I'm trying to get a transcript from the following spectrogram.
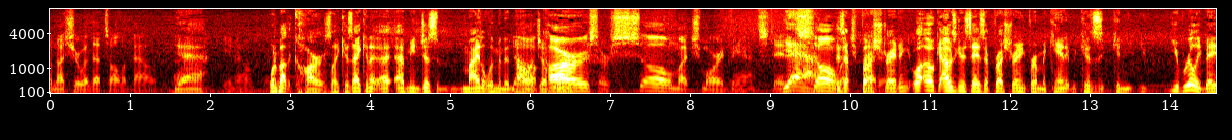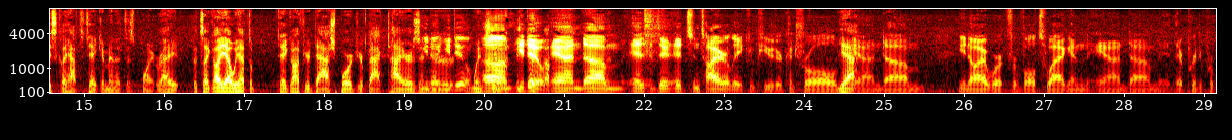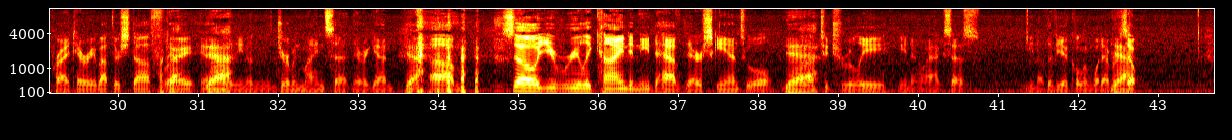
I'm not sure what that's all about. uh, Yeah. you know. What about the cars? Like, because I can, I, I mean, just my limited No, knowledge of where- cars are so much more advanced. Yeah. so is much it better. frustrating? Well, okay. I was gonna say, is it frustrating for a mechanic because can you, you really basically have to take them in at this point, right? It's like, oh yeah, we have to take off your dashboard, your back tires, and You know, your you do. windshield. Um, you do, and um, it, it's entirely computer controlled. Yeah. And um, you know, I work for Volkswagen, and um, they're pretty proprietary about their stuff, Okay. right? And, Yeah. uh, you know, the German mindset there again. Yeah. Um, so you really kind of need to have their scan tool. Yeah. Uh, to truly, you know, access, you know, the vehicle and whatever. Yeah. So,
